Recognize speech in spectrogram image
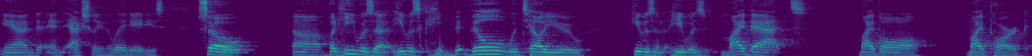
and, and actually in the late 80s. So, uh, but he was a, he was, he, Bill would tell you he was, an, he was my bat, my ball, my park,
